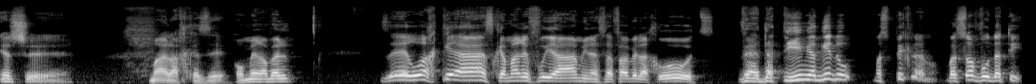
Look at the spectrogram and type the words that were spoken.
יש uh, מהלך כזה. אומר, אבל זה רוח כעס, כמה רפויה מן השפה ולחוץ, והדתיים יגידו, מספיק לנו, בסוף הוא דתי.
